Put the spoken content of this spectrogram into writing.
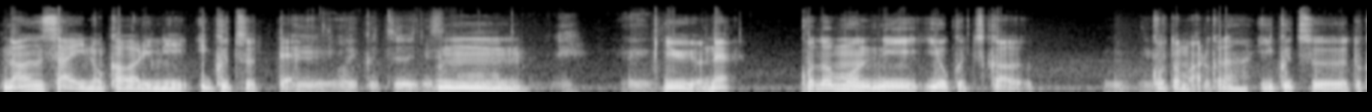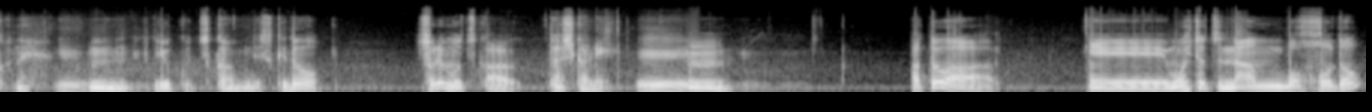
何歳の代わりにいくつってうん、おいくつですか、うん。ねうん言うよね。子供によく使ううんこともあるかな。いくつとかね。うん。うん。よく使うんですけどそれも使う。確かに。うん。うん。あとはえーもう一つなんぼほど？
